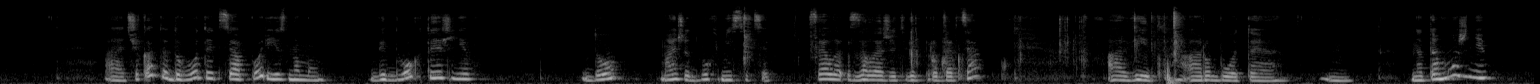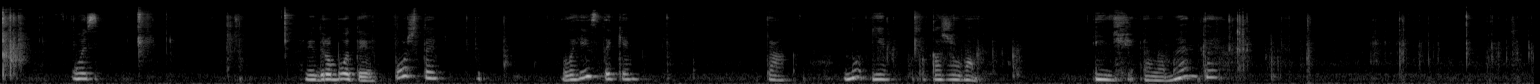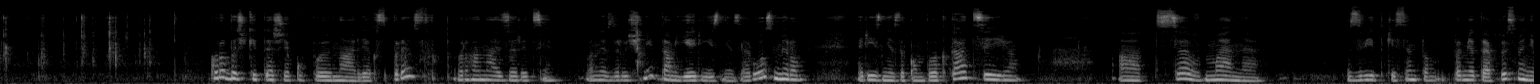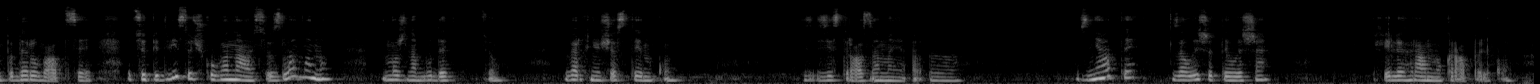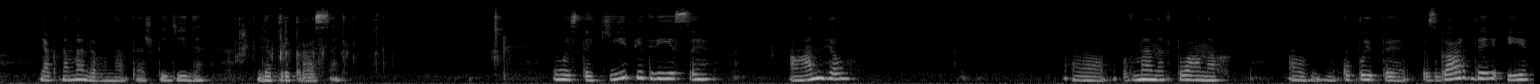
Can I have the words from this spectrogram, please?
Чекати доводиться по-різному: від двох тижнів до майже двох місяців. Це залежить від продавця, від роботи на таможні. Ось від роботи пошти логістики. Так, ну і покажу вам інші елементи. Коробочки теж я купую на AliExpress в органайзери ці. Вони зручні, там є різні за розміром, різні за комплектацією. Це в мене звідкись, пам'ятаю, хтось мені подарував цю підвісочку, вона ось зламана. Можна буде цю верхню частинку зі стразами е, зняти, залишити лише філігранну крапельку. Як на мене, вона теж підійде для прикраси. Ось такі підвіси, ангел. Е, В мене в планах е, купити згарди і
